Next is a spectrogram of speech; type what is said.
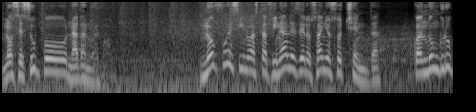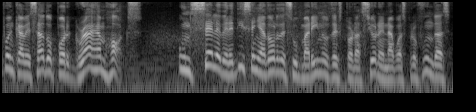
No se supo nada nuevo. No fue sino hasta finales de los años 80 cuando un grupo encabezado por Graham Hawks, un célebre diseñador de submarinos de exploración en aguas profundas,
